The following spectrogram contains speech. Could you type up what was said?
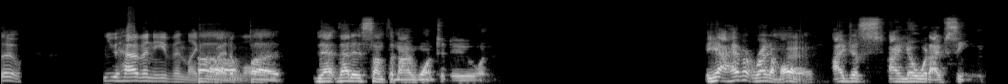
So you haven't even like read Uh, them all. but that that is something I want to do. Yeah, I haven't read them all. I just I know what I've seen.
